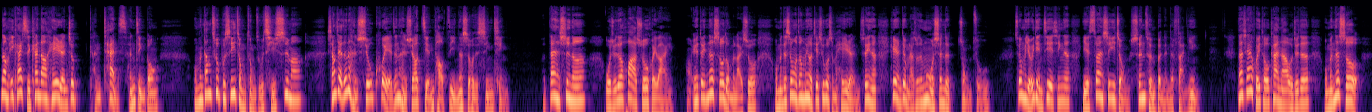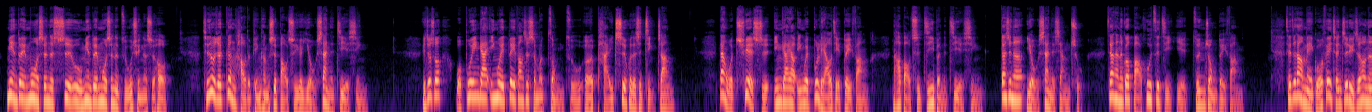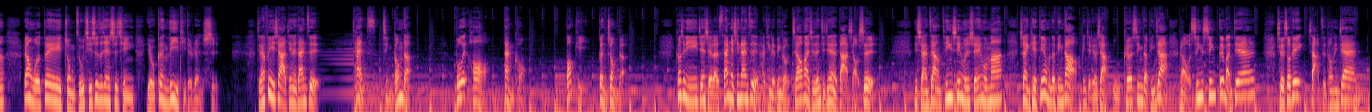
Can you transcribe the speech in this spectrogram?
那我们一开始看到黑人就很 tense 很紧绷，我们当初不是一种种族歧视吗？想起来真的很羞愧诶，真的很需要检讨自己那时候的心情。但是呢，我觉得话说回来啊，因为对那时候的我们来说，我们的生活中没有接触过什么黑人，所以呢，黑人对我们来说是陌生的种族。所以，我们有一点戒心呢，也算是一种生存本能的反应。那现在回头看呢、我觉得我们那时候面对陌生的事物，面对陌生的族群的时候，其实我觉得更好的平衡是保持一个友善的戒心。也就是说，我不应该因为对方是什么种族而排斥或者是紧张，但我确实应该要因为不了解对方，然后保持基本的戒心，但是呢，友善的相处。这样才能够保护自己，也尊重对方。所以这趟美国费城之旅之后呢，让我对种族歧视这件事情有更立体的认识。简单复一下今天的单字：tense 紧绷的，bullet hole 弹孔，bulky 笨重的。恭喜你，今天学了三个新单字，还听了 Bingo 交换学生期间的大小事。你喜欢这样听新闻学英文吗？希望你可以订阅我们的频道，并且留下五颗星的评价，让我星星堆满天。谢谢收听，下次通勤见。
